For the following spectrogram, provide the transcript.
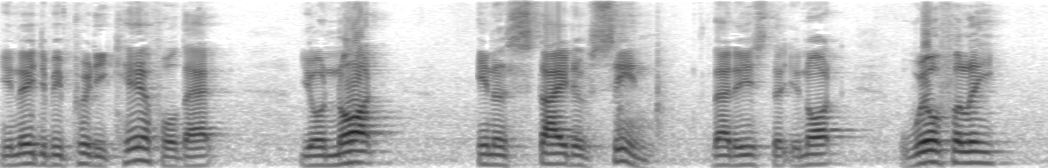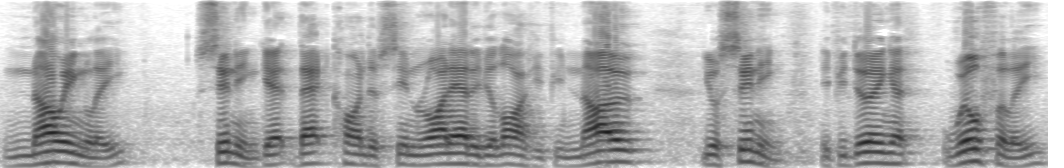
you need to be pretty careful that you're not in a state of sin. That is, that you're not willfully, knowingly sinning. Get that kind of sin right out of your life. If you know you're sinning. If you're doing it willfully,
